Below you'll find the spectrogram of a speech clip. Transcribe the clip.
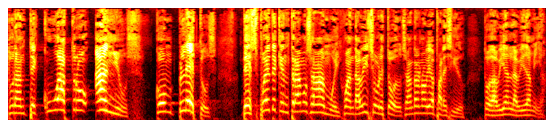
durante cuatro años completos, después de que entramos a Amway, Juan David sobre todo, Sandra no había aparecido todavía en la vida mía.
